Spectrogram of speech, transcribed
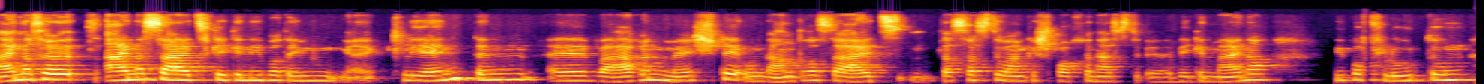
einerseits, einerseits gegenüber den äh, Klienten äh, wahren möchte und andererseits, das, was du angesprochen hast, äh, wegen meiner Überflutung,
